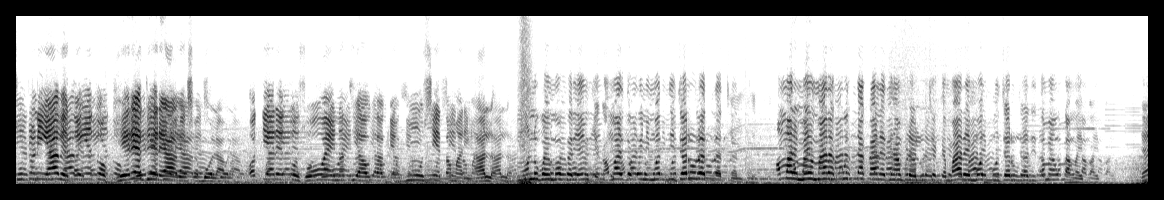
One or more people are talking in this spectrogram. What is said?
ચૂંટણી આવે તો અહીંયા તો ઘેરે ઘેરે આવે છે બોલાવા. અત્યારે તો જોવાય નથી આવતા કે હું છે તમારી હાલત. મનુભાઈ મોકરી એમ કે અમારે તો કોઈની મતની જરૂર જ નથી. અમારે મેં મારા ખુદના કાને સાંભળેલું છે કે મારે મતની જરૂર નથી. તમે હું કામ આપ્યા? હે?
